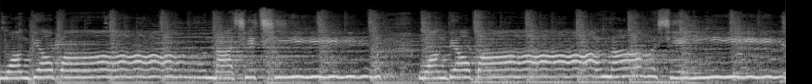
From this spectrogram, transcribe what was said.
忘掉吧那些情，忘掉吧那些意，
